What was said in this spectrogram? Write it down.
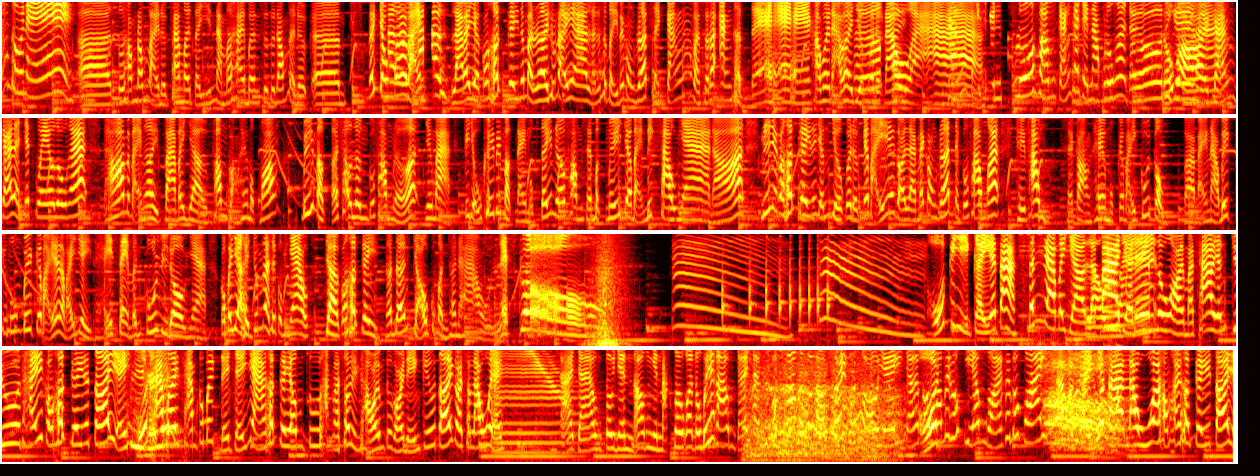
Ờ, tôi không đóng lại được Sam ơi tại vì nó nằm ở hai bên xưa tôi đóng lại được? Ờ, nói chung á Ừ, bạn ừ. là bây giờ con husky nó mà rơi xuống đây nha là nó sẽ bị mấy con rết này cắn và sau đó ăn thịt. Nè, không thể nào hay vượt qua được đâu à. Cắn luôn á phong cắn cái chạy nọc luôn á trời ơi đúng rồi cắn cái là chết queo luôn á. Đó mấy bạn ơi và bây giờ phong còn thêm một món bí mật ở sau lưng của phong nữa. Nhưng mà cái vũ khí bí mật này một tí nữa phong sẽ bật mí cho bạn biết sau nha. Đó, nếu như con husky nó vẫn vượt qua được cái bẫy gọi là mấy con rết này của phong á, thì phong sẽ còn thêm một cái bẫy cuối cùng. Và bạn nào biết muốn biết cái bẫy đó là bẫy gì thì hãy xem đến cuối video nha. Còn bây giờ thì chúng ta sẽ cùng nhau chờ con husky nó đến chỗ của mình thôi nào. Let's go! Ủa cái gì kỳ vậy ta? Tính ra bây giờ là Lâu 3 giờ đêm luôn rồi Mà sao vẫn chưa thấy con Husky nó tới vậy? Ủa Sam vậy? ơi Sam có biết địa chỉ nhà Husky không? Tôi Hoặc là số điện thoại không tôi gọi điện kêu tới coi sao lâu quá vậy. Trời trời ông tôi nhìn ông nhìn mặt tôi coi tôi biết không? Trời trời facebook nó tôi gọi facebook ủng hộ gì trời ơi Ủa? có facebook gì ông gọi facebook quay Sao mà kỳ quá ta? Lâu quá không thấy Husky tới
